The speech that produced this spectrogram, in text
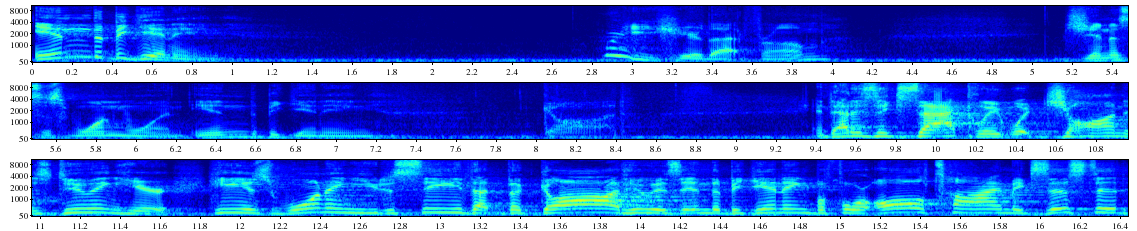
In the beginning, where do you hear that from? Genesis 1 1. In the beginning, God. And that is exactly what John is doing here. He is wanting you to see that the God who is in the beginning before all time existed,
